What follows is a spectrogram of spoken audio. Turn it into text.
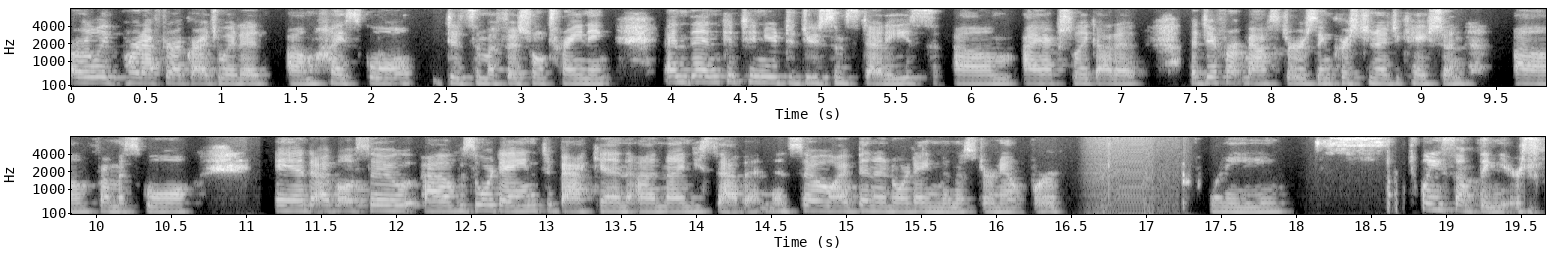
early part after I graduated um, high school, did some official training, and then continued to do some studies. Um, I actually got a, a, different master's in Christian education um, from a school. And I've also uh, was ordained back in uh, 97. And so I've been an ordained minister now for 20, 20 something years.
